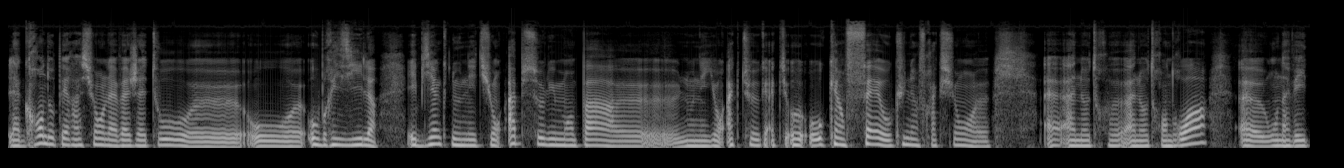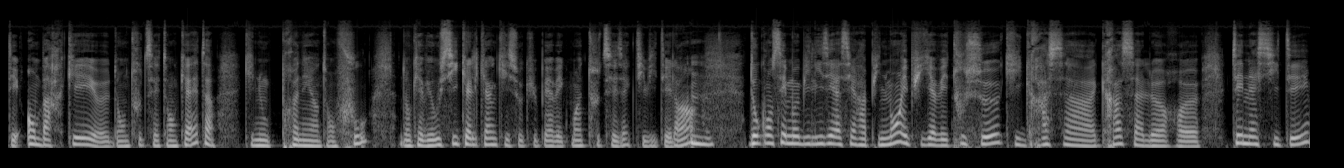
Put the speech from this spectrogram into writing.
la grande opération lavage à taux euh, au, au, Brésil. Et bien que nous n'étions absolument pas, nous n'ayons aucun fait, aucune infraction à, notre, à notre endroit, on avait été embarqués dans toute cette enquête qui nous prenait un temps fou. Donc il y avait aussi quelqu'un qui s'occupait avec moi de toutes ces activités-là. Mhm. Donc on s'est mobilisé assez rapidement. Et puis il y avait tous ceux qui, grâce à, grâce à leur euh, ténacité,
